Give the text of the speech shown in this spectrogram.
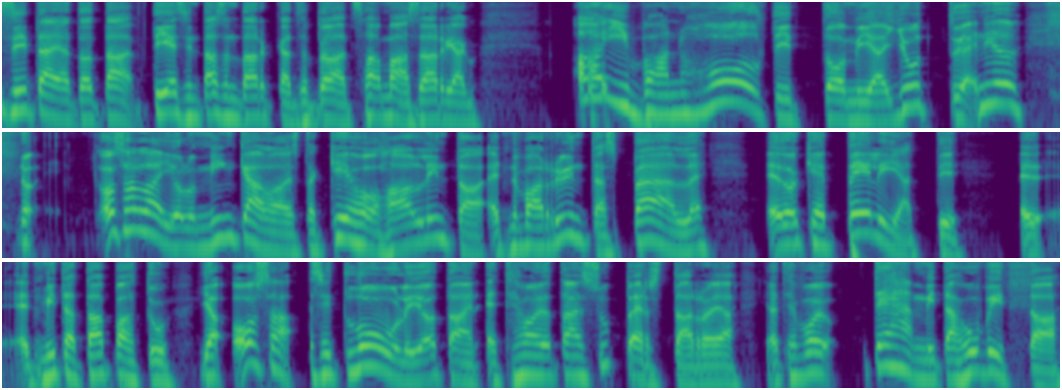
sitä ja tota, tiesin tasan tarkkaan, että sä pelaat samaa sarjaa. Aivan holtittomia juttuja. Niillä, no, osalla ei ollut minkäänlaista kehohallintaa, että ne vaan ryntäs päälle, että oikein peliätti, että et mitä tapahtuu. Ja osa sit luuli jotain, että he on jotain superstaroja ja että he voi tehdä mitä huvittaa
